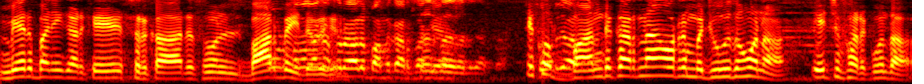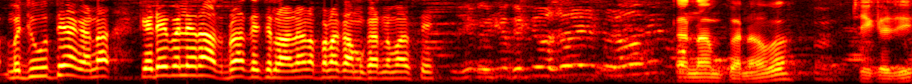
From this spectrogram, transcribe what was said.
ਮਿਹਰਬਾਨੀ ਕਰਕੇ ਸਰਕਾਰ ਇੱਥੋਂ ਬਾਹਰ ਭੇਜ ਦੇਵੇ ਕਸਰਾਲ ਬੰਦ ਕਰਤਾ ਗਿਆ ਦੇਖੋ ਬੰਦ ਕਰਨਾ ਔਰ ਮੌਜੂਦ ਹੋਣਾ ਇਹ ਚ ਫ਼ਰਕ ਹੁੰਦਾ। ਮੌਜੂਦ ਤੇ ਹੈਗਾ ਨਾ ਕਿਹੜੇ ਵੇਲੇ ਰਾਤ ਬਰਾਤੇ ਚਲਾ ਲੈਣ ਆਪਣਾ ਕੰਮ ਕਰਨ ਵਾਸਤੇ? ਦਾ ਨਾਮ ਕਨਵ ਠੀਕ ਹੈ ਜੀ।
